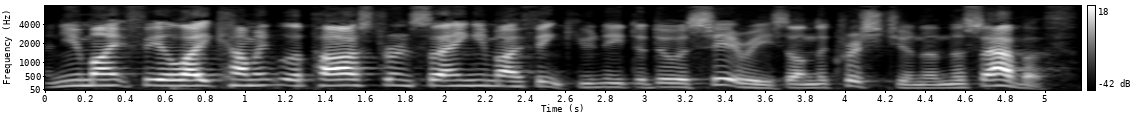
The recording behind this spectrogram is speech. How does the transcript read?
And you might feel like coming to the pastor and saying, You might think you need to do a series on the Christian and the Sabbath,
